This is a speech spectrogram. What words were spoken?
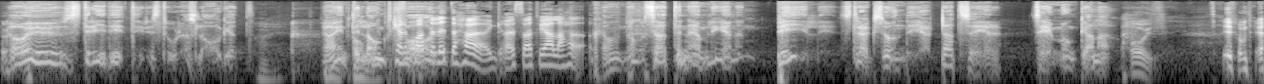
Jag har ju stridit i det stora slaget. Jag är inte långt Kan du kvar. prata lite högre så att vi alla hör? De, de satte nämligen en pil strax under hjärtat säger, säger munkarna. Oj. Säger de det?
